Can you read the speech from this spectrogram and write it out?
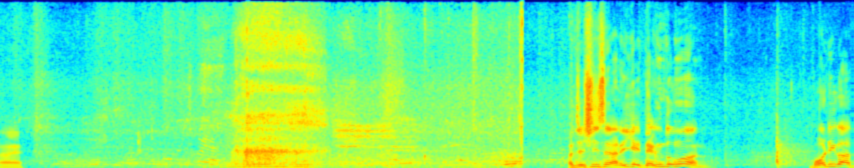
예. 완전 신선하네. 이게 냉동은 머리가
